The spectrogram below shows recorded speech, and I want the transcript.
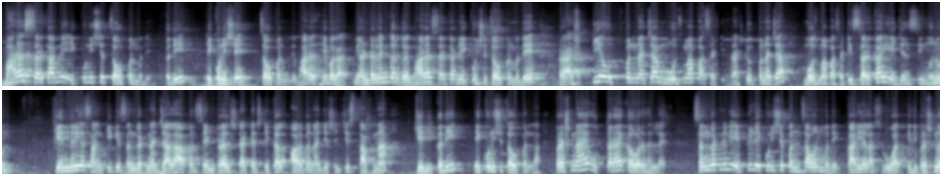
भारत सरकारने एकोणीसशे चौपन्नमध्ये कधी? एकोणीसशे चौपन्नमध्ये भारत हे बघा मी अंडरलाईन करतोय भारत सरकारने एकोणीसशे चौपन्नमध्ये राष्ट्रीय उत्पन्नाच्या मोजमापासाठी राष्ट्रीय उत्पन्नाच्या मोजमापासाठी सरकारी एजन्सी म्हणून केंद्रीय सांख्यिकी संघटना ज्याला आपण सेंट्रल स्टॅटिस्टिकल ऑर्गनायझेशनची स्थापना केली. कधी? एकोणीसशे चौपन्नला प्रश्न आहे उत्तर आहे कव्हर झालेला आहे. संघटनेने एप्रिल एकोणीसशे पंचावन्नमध्ये कार्याला सुरुवात केली. प्रश्न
